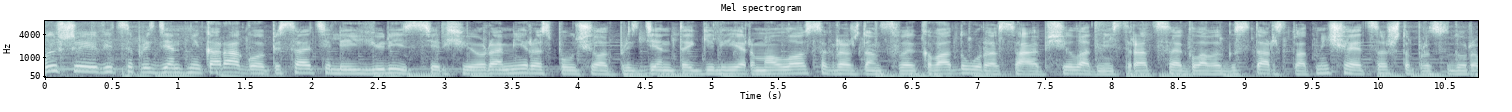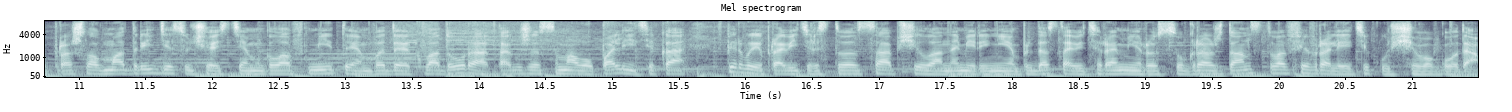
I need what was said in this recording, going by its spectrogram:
Бывший вице-президент Никарагуа, писатель и юрист Серхио Рамирес получил от президента Гильермо Лоса гражданство Эквадора, сообщила администрация главы государства. Отмечается, что процедура прошла в Мадриде с участием глав МИД и МВД Эквадора, а также самого политика. Впервые правительство сообщило о намерении предоставить Рамиресу гражданство в феврале текущего года.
